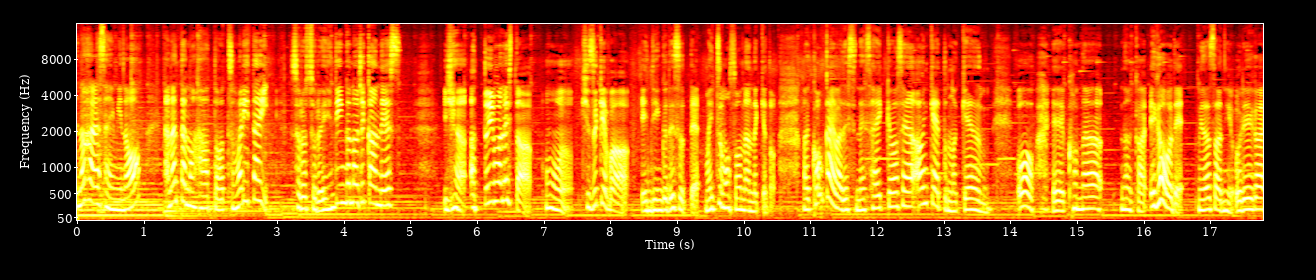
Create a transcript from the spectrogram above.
篠原さゆみのあなたのハートを積もりたい。そろそろエンディングの時間です。いや、あっという間でした。もう気づけばエンディングですって。まあ、いつもそうなんだけど。まあ、今回はですね、最強戦アンケートの件を、えー、こんな、なんか笑顔で皆さんにお礼が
